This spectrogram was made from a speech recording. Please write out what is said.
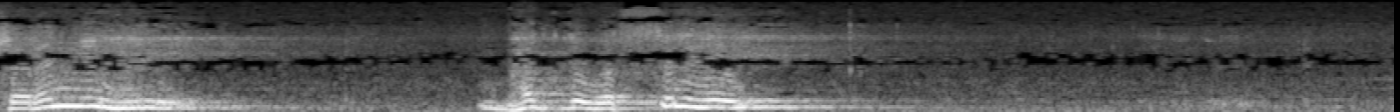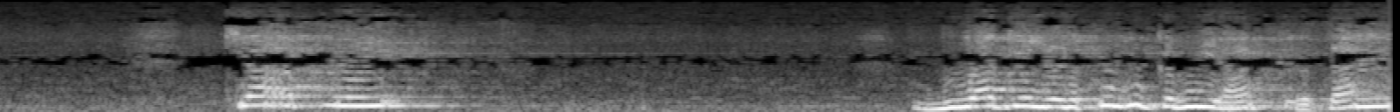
शरण्य है, भक्त वत्सल है। क्या आपने बुआ के लड़कों को कभी याद करता है?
